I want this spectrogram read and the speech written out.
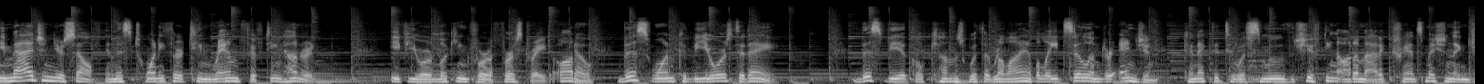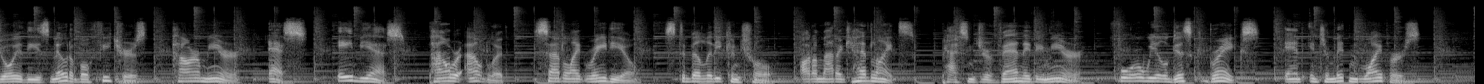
Imagine yourself in this 2013 Ram 1500. If you are looking for a first-rate auto, this one could be yours today. This vehicle comes with a reliable 8-cylinder engine, connected to a smooth shifting automatic transmission. Enjoy these notable features, power mirror, S, ABS, power outlet, satellite radio, stability control, automatic headlights, passenger vanity mirror, four-wheel disc brakes, and intermittent wipers.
